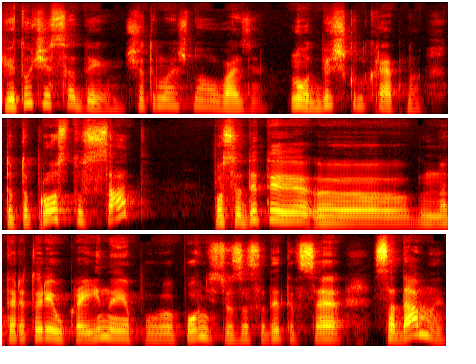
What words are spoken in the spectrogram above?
квітучі сади. Що ти маєш на увазі? Ну, от більш конкретно. Тобто, просто сад посадити е, на території України, повністю засадити все садами.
